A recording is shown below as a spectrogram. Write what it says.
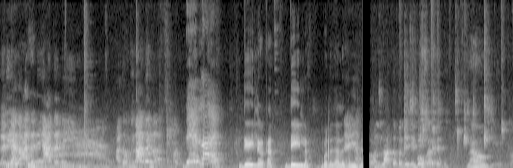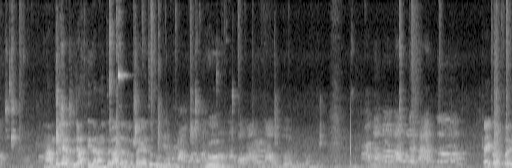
तरी आता आता नाही आता नाही. आता होते दादाला देईल का? देईल बरं झालं देईल लागतं पण त्याची भाऊ करते. हां. आमचं काय होतं जास्ती जणांचं राहतं ना मग सगळ्याच होऊन जातं. हो. काय करतोय?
